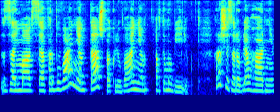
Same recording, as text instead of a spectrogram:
займався фарбуванням та шпаклюванням автомобілів. Гроші заробляв гарні.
